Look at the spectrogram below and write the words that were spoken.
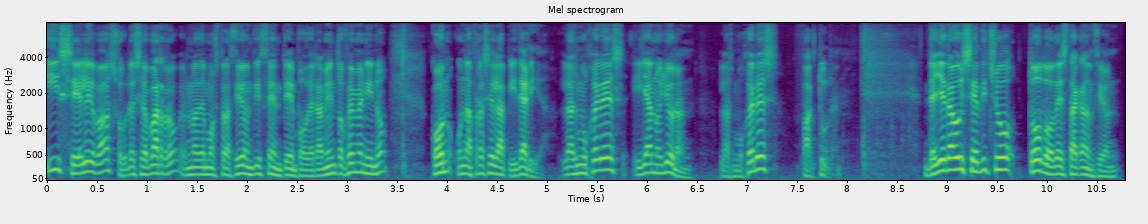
y se eleva sobre ese barro en una demostración, dicen, de empoderamiento femenino, con una frase lapidaria. Las mujeres ya no lloran, las mujeres facturan. De ayer a hoy se ha dicho todo de esta canción.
